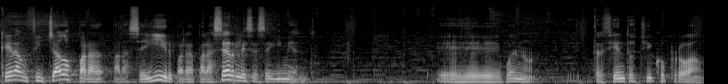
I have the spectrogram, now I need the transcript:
quedan fichados para, seguir, para, para, hacerle ese seguimiento? Eh, bueno, 300 chicos probamos.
